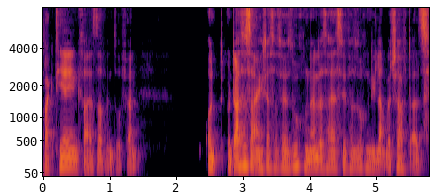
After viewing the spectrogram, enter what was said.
Bakterienkreislauf insofern. Und, und das ist eigentlich das, was wir suchen. Ne? Das heißt, wir versuchen die Landwirtschaft als,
